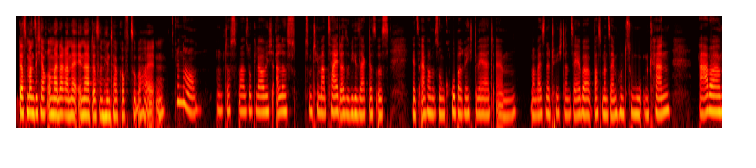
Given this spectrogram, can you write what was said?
dass man sich auch immer daran erinnert, das im Hinterkopf zu behalten. Genau. Und das war so, glaube ich, alles zum Thema Zeit. Also wie gesagt, das ist jetzt einfach so ein grober Richtwert. Ähm, man weiß natürlich dann selber, was man seinem Hund zumuten kann. Aber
